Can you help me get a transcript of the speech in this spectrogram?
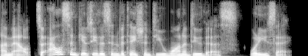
I'm out. So Allison gives you this invitation. Do you want to do this? What do you say?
